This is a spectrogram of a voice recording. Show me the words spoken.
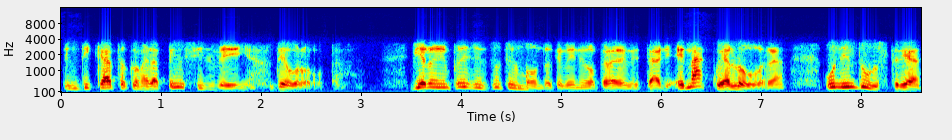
indicato come la Pennsylvania d'Europa. Vi erano imprese di tutto il mondo che venivano a operare in Italia e nacque allora un'industria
